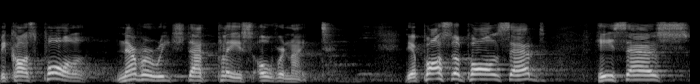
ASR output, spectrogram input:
because Paul never reached that place overnight. The Apostle Paul said, he says,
